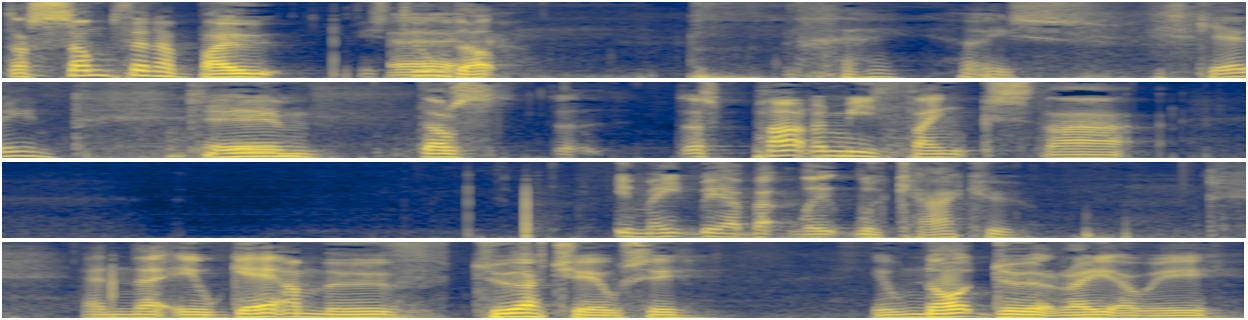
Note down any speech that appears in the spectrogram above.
there's something about. He's tooled Uh, up. he's he's carrying. Carrying. Um, there's there's part of me thinks that he might be a bit like Lukaku, and that he'll get a move to a Chelsea, he'll not do it right away,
